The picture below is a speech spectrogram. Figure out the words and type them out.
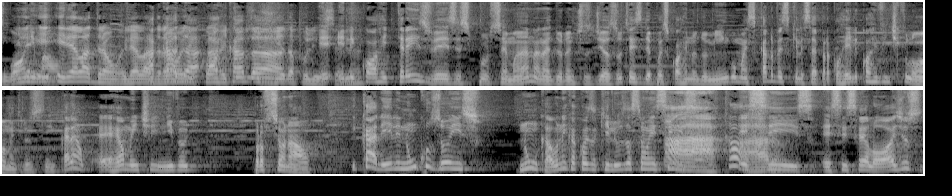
igual Ele, animal. ele é ladrão, ele é ladrão, ele corre cada- todos os dias da polícia. Ele né? corre três vezes por semana, né, durante os dias úteis, e depois corre no domingo, mas cada vez que ele sai pra correr, ele corre 20 quilômetros. Assim, o cara é, é realmente nível profissional. E, cara, ele nunca usou isso. Nunca. A única coisa que ele usa são esses, Ah, claro. esses, esses relógios,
